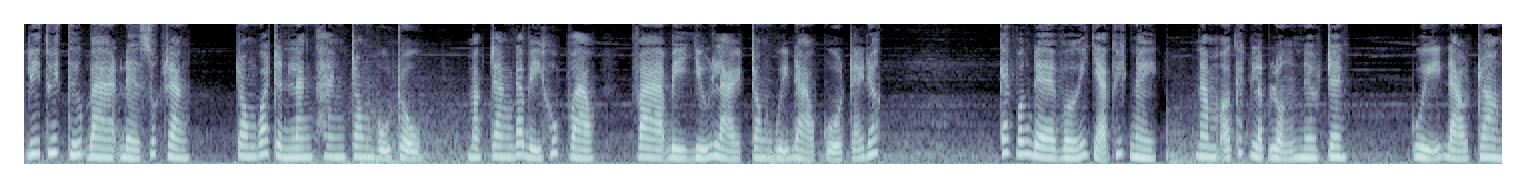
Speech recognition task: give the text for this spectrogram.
Lý thuyết thứ ba đề xuất rằng trong quá trình lang thang trong vũ trụ, mặt trăng đã bị hút vào và bị giữ lại trong quỹ đạo của trái đất. Các vấn đề với giả thuyết này nằm ở các lập luận nêu trên. Quỹ đạo tròn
